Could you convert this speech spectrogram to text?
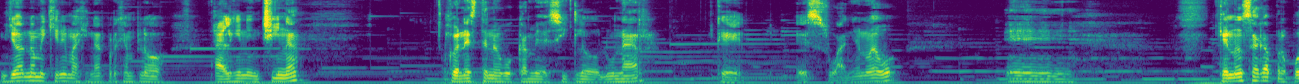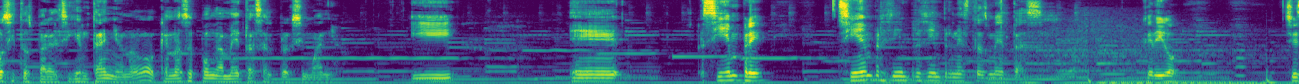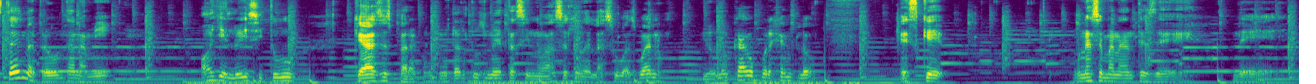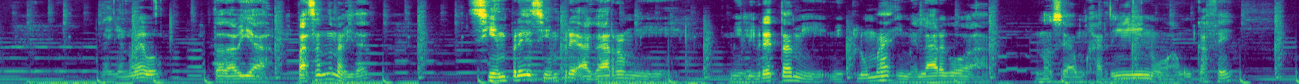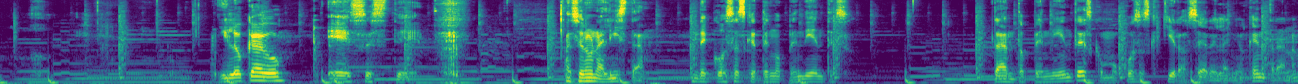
yo no me quiero imaginar, por ejemplo, a alguien en China con este nuevo cambio de ciclo lunar, que es su año nuevo, eh, que no se haga propósitos para el siguiente año, ¿no? O que no se ponga metas al próximo año. Y eh, siempre, siempre, siempre, siempre en estas metas que digo, si ustedes me preguntan a mí, oye Luis, ¿y tú qué haces para concretar tus metas si no haces lo de las uvas? Bueno, yo lo que hago, por ejemplo, es que una semana antes de, Año Nuevo, todavía pasando Navidad, siempre, siempre agarro mi, mi libreta, mi, mi pluma y me largo a, no sé, a un jardín o a un café y lo que hago es este hacer una lista de cosas que tengo pendientes. Tanto pendientes como cosas que quiero hacer el año que entra, ¿no?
